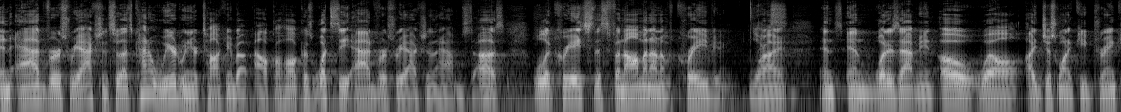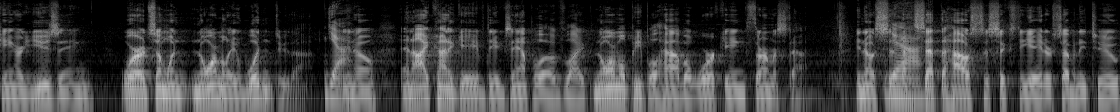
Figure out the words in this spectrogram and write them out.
an adverse reaction. So that's kind of weird when you're talking about alcohol because what's the adverse reaction that happens to us? Well, it creates this phenomenon of craving, Yes. right? And and what does that mean? Oh, well, I just want to keep drinking or using where someone normally wouldn't do that. Yeah. You know? And I kind of gave the example of like normal people have a working thermostat. You know, set, Yeah. set the house to 68 or 72.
